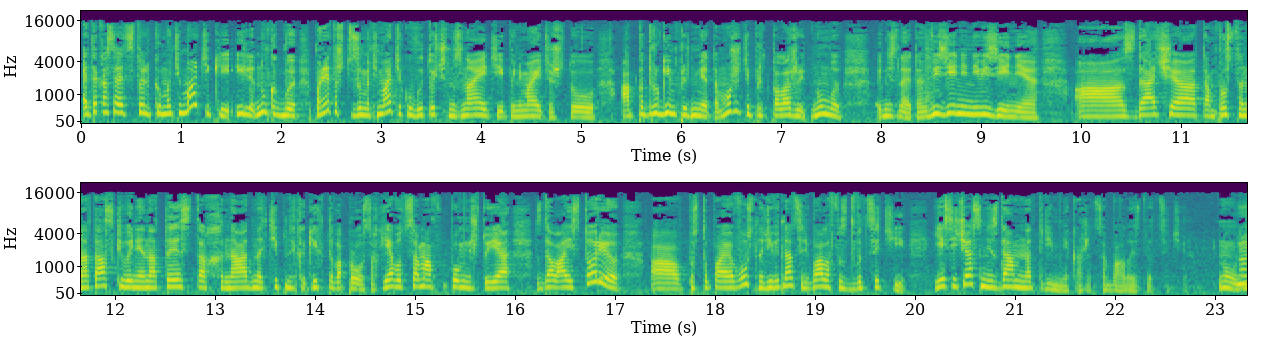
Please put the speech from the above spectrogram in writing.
Это касается только математики или, ну, как бы, понятно, что за математику вы точно знаете и понимаете, что... А по другим предметам можете предположить? Ну, не знаю, там, везение, невезение, а сдача, там, просто натаскивание на тестах на однотипных каких-то вопросах. Я вот сама помню, что я сдала историю, а, поступая в ВУЗ, на 19 баллов из 20. Я сейчас не сдам на 3, мне кажется, балла из 20. Ну, ну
